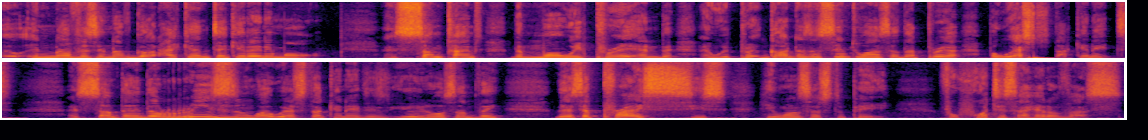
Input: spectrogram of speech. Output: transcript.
oh, enough is enough. God, I can't take it anymore. And sometimes the more we pray and, and we pray, God doesn't seem to answer that prayer, but we are stuck in it. And sometimes the reason why we're stuck in it is, you know something? There's a price he wants us to pay for what is ahead of us.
